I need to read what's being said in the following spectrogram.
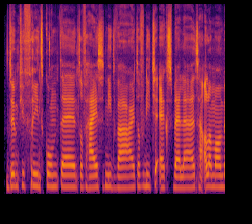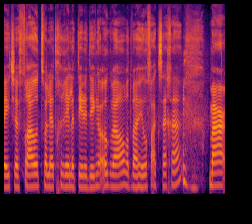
dump je vriend content. Of hij is het niet waard. Of niet je ex bellen. Het zijn allemaal een beetje vrouwen-toilet gerelateerde dingen ook wel. Wat wij heel vaak zeggen. maar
